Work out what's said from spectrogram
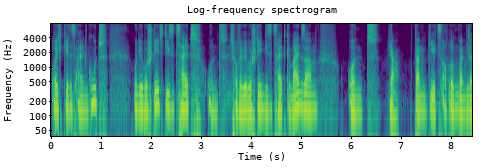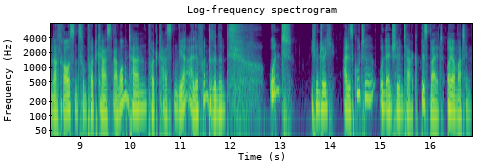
euch geht es allen gut und ihr übersteht diese Zeit und ich hoffe, wir überstehen diese Zeit gemeinsam. Und ja, dann geht es auch irgendwann wieder nach draußen zum Podcasten. Aber momentan podcasten wir alle von drinnen. Und ich wünsche euch alles Gute und einen schönen Tag. Bis bald, euer Martin.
